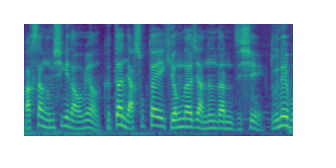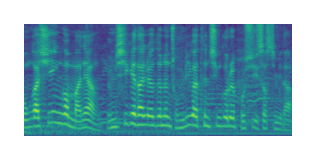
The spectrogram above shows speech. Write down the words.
막상 음식이 나오면 그딴 약속 따위 기억나지 않는다는 듯이 눈에 뭔가 씌인 것 마냥 음식에 달려드는 좀비 같은 친구를 볼 수 있었습니다.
